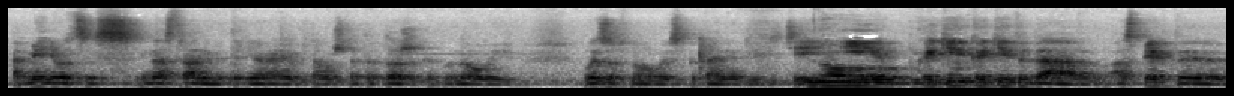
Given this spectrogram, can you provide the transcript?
обмениваться с иностранными тренерами, потому что это тоже как бы новый вызов, новое испытание для детей. Но... И какие, какие-то, да, аспекты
